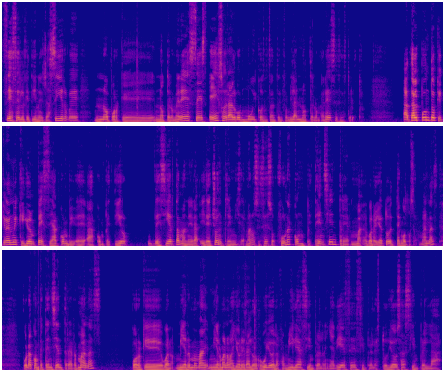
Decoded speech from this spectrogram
Si ese es el que tienes, ya sirve. No porque no te lo mereces. Eso era algo muy constante en mi familia. No te lo mereces, esto lo otro. A tal punto que créanme que yo empecé a, eh, a competir de cierta manera, y de hecho entre mis hermanos es eso, fue una competencia entre hermanas, bueno, yo tengo dos hermanas, fue una competencia entre hermanas, porque, bueno, mi, hermana, mi hermana mayor era el orgullo de la familia, siempre la añadiese, siempre la estudiosa, siempre la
